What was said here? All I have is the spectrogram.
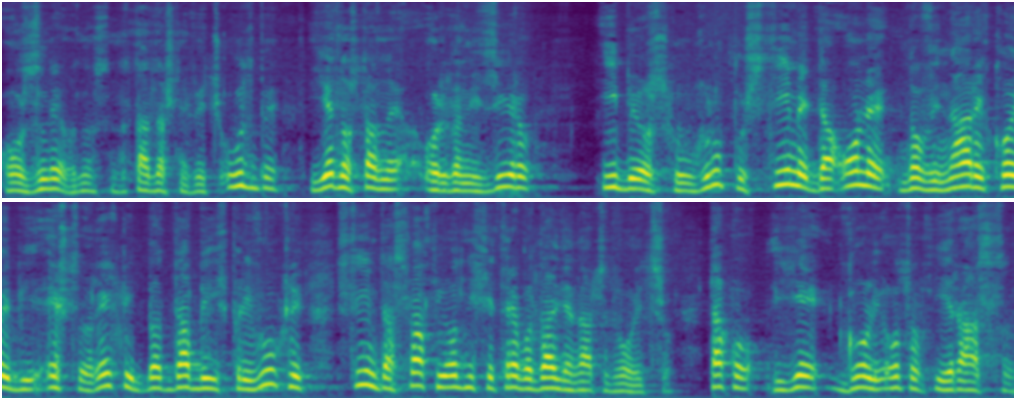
Ozne, odnosno tadašnje već Udbe, jednostavno je organizirao ibiosku grupu s time da one novinare koji bi ešto rekli, da bi ih privukli s tim da svaki od njih je trebao dalje naći dvojicu. Tako je goli otok i rastao.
